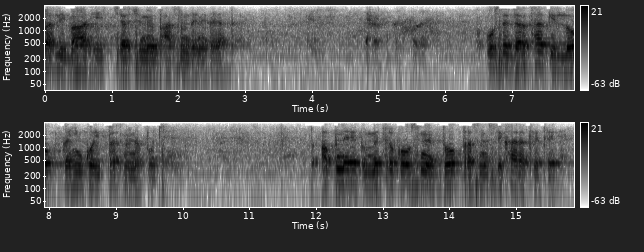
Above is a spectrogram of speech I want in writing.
पहली बार ही चर्च में भाषण देने गया था। उसे डर था कि लोग कहीं कोई प्रश्न न पूछे। तो अपने एक मित्र को उसने दो प्रश्न सिखा रखे थे।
